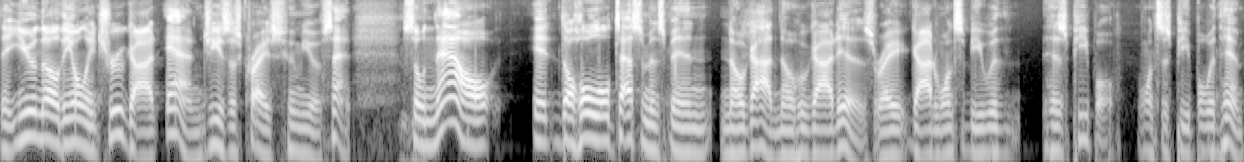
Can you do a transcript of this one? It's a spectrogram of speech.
that you know the only true God and Jesus Christ whom you have sent. So now it the whole Old Testament's been know God, know who God is, right? God wants to be with his people, wants his people with him.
